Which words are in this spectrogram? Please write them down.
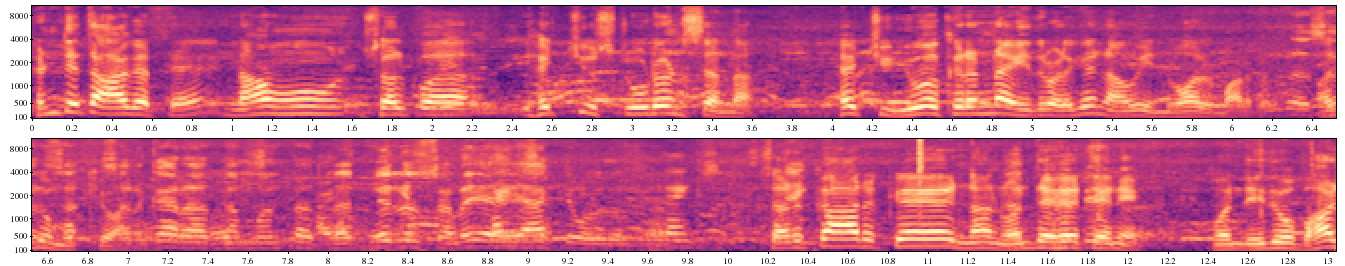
ಖಂಡಿತ ಆಗತ್ತೆ. ನಾವು ಸ್ವಲ್ಪ ಹೆಚ್ಚು ಸ್ಟೂಡೆಂಟ್ಸನ್ನು ಹೆಚ್ಚು ಯುವಕರನ್ನು ಇದರೊಳಗೆ ನಾವು ಇನ್ವಾಲ್ವ್ ಮಾಡಬೇಕು. ಅದು ಮುಖ್ಯವಾಗಿ ಸರ್ಕಾರ ತಮ್ಮಂತ ತಜ್ಞರ ಸಲಹೆ ಯಾಕೆ ಉಳಿದಲ್ಲ ಸರ್ಕಾರಕ್ಕೆ ನಾನು ಒಂದೇ ಹೇಳ್ತೇನೆ. ಒಂದು ಇದು ಭಾಳ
